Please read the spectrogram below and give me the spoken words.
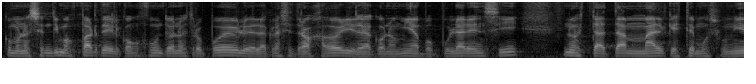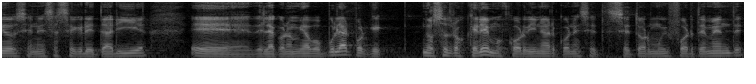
como nos sentimos parte del conjunto de nuestro pueblo y de la clase trabajadora y de la economía popular en sí, no está tan mal que estemos unidos en esa Secretaría eh, de la Economía Popular, porque nosotros queremos coordinar con ese sector muy fuertemente,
